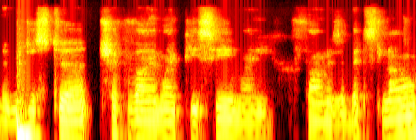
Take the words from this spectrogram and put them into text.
Let me just uh, check via my PC. My phone is a bit slow.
